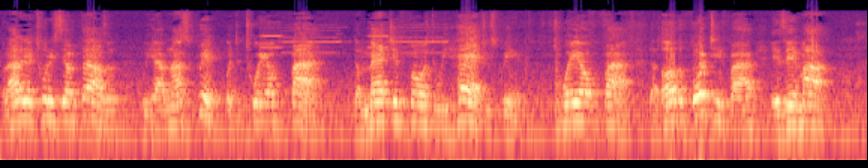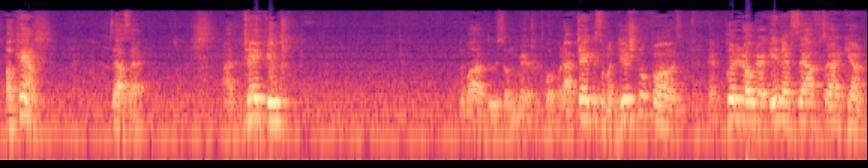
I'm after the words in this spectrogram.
But out of that twenty-seven thousand, we have not spent but the twelve-five, the matching funds that we had to spend, twelve-five. The other fourteen-five is in my account, Southside. I've taken, well, I'll do this on American report, but I've taken some additional funds and put it over there in that south side account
